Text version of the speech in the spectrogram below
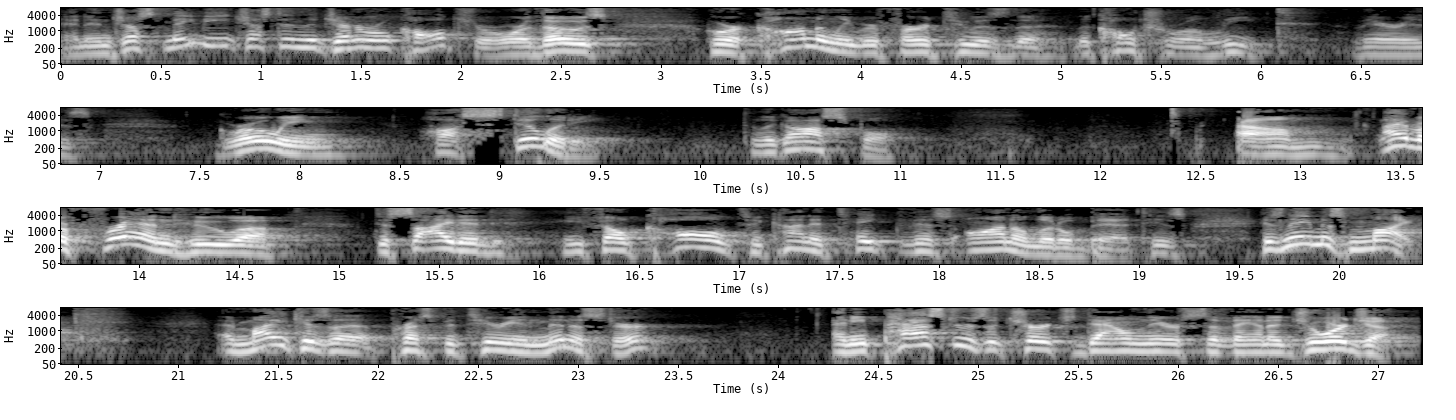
and in just maybe just in the general culture or those who are commonly referred to as the, the cultural elite. There is growing hostility to the gospel. Um, I have a friend who uh, decided he felt called to kind of take this on a little bit. His, his name is Mike. And Mike is a Presbyterian minister, and he pastors a church down near Savannah, Georgia.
